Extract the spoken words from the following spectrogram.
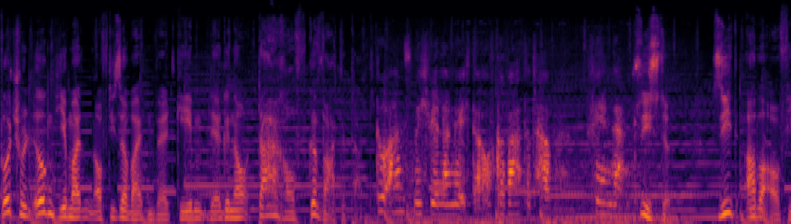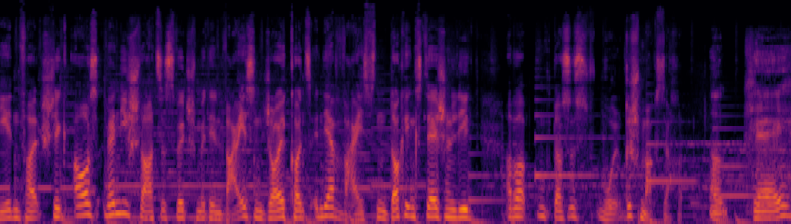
wird schon irgendjemanden auf dieser weiten Welt geben, der genau darauf gewartet hat. Du ahnst nicht, wie lange ich darauf gewartet habe. Vielen Dank. Siehste. Sieht aber auf jeden Fall schick aus, wenn die schwarze Switch mit den weißen Joy-Cons in der weißen Dockingstation liegt. Aber das ist wohl Geschmackssache. Okay,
